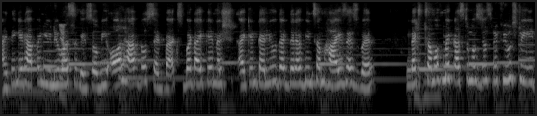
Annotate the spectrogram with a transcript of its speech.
I think it happened universally. Yeah. So we all have those setbacks, but I can I can tell you that there have been some highs as well like some of my customers just refuse to eat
